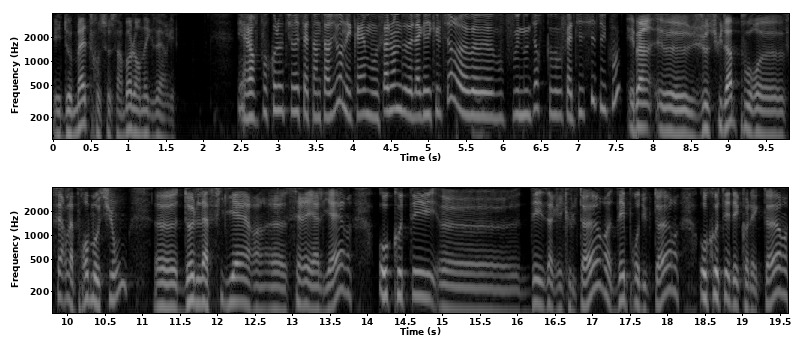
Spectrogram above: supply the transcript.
et de mettre ce symbole en exergue et alors, pour clôturer cette interview, on est quand même au Salon de l'Agriculture. Euh, vous pouvez nous dire ce que vous faites ici, du coup? Eh bien, euh, je suis là pour euh, faire la promotion de la filière céréalière aux côtés des agriculteurs, des producteurs, aux côtés des collecteurs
